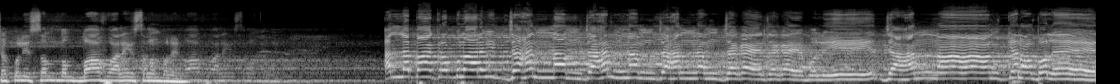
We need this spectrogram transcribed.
সকলে সাল্লাল্লাহু আলাইহি সাল্লাম বলেন, আল্লাহ পাক রব্বুল আলামিন জাহান্নাম জাহান্নাম জাহান্নাম জায়গায় জায়গায় বলে, জাহান্নাম কেন বলেন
